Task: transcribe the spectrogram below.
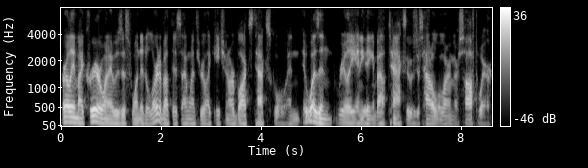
early in my career, when I was just wanted to learn about this, I went through like H and R Block's tax school, and it wasn't really anything about tax. It was just how to learn their software,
